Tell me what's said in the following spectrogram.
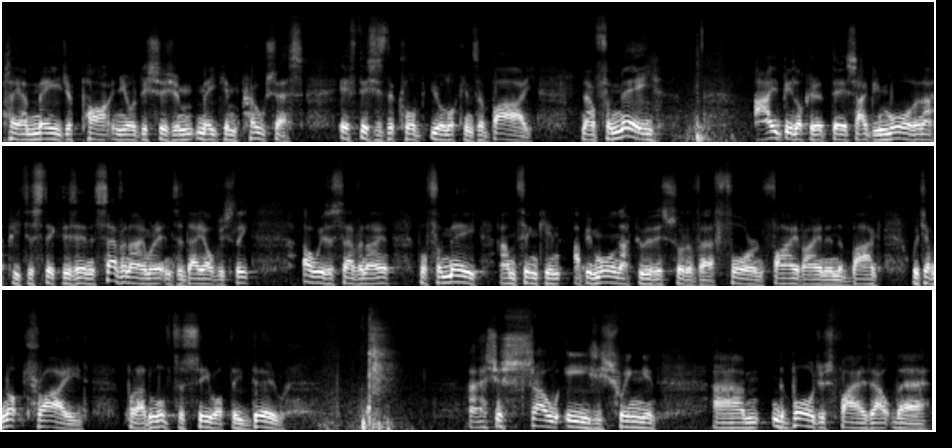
play a major part in your decision making process if this is the club you're looking to buy. Now for me, I'd be looking at this, I'd be more than happy to stick this in. A seven iron we're hitting today, obviously, always a seven iron. But for me, I'm thinking I'd be more than happy with this sort of a four and five iron in the bag, which I've not tried, but I'd love to see what they do. And it's just so easy swinging. Um, the ball just fires out there.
